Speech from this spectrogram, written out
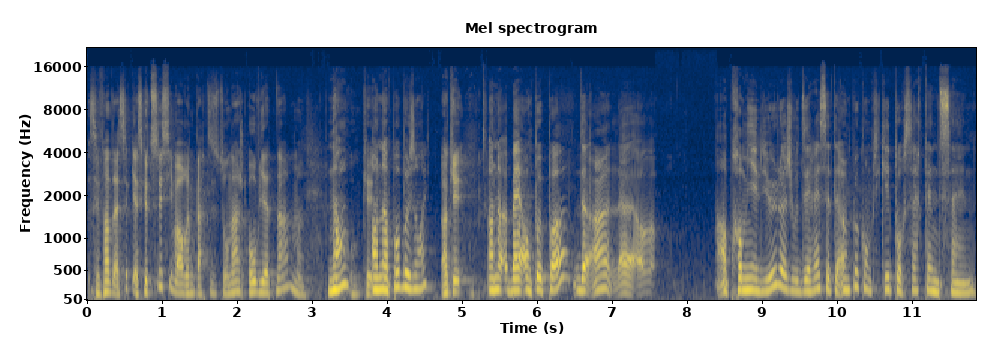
c'est fantastique. Est-ce que tu sais s'il va y avoir une partie du tournage au Vietnam? Non, on n'a pas besoin. OK. On a, ben, on peut pas. De un, euh, en premier lieu, là, je vous dirais, c'était un peu compliqué pour certaines scènes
